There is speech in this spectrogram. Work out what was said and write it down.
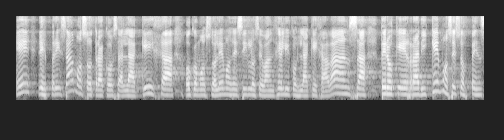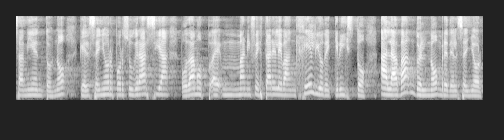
¿eh? expresamos otra cosa, la queja, o como solemos decir los evangélicos, la queja avanza, pero que erradiquemos esos pensamientos, ¿no? Que el Señor por su gracia, podamos eh, manifestar el Evangelio de Cristo, alabando el nombre del Señor,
